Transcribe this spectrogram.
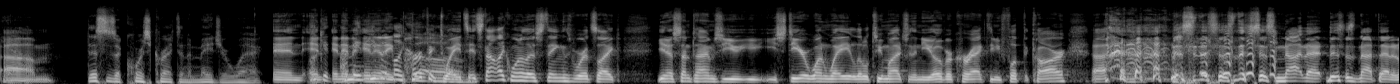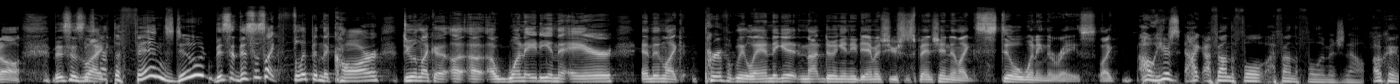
Um, This is a course correct in a major way. and and, at- and, I in- mean, and in even a like the, perfect way. It's, um, it's not like one of those things where it's like you know sometimes you, you you steer one way a little too much and then you overcorrect and you flip the car. Uh, this this is this is not that. This is not that at all. This is He's like got the fins, dude. this is this is like flipping the car, doing like a, a, a 180 in the air, and then like perfectly landing it and not doing any damage to your suspension, and like still winning the race. Like Oh, here's I, I found the full I found the full image now. Okay,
